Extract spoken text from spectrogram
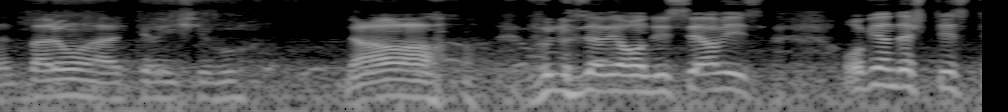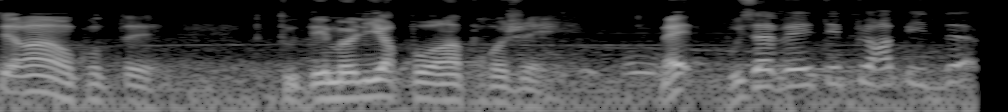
notre ballon a atterri chez vous. Non, vous nous avez rendu service. On vient d'acheter ce terrain, on comptait tout démolir pour un projet. Mais vous avez été plus rapide.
